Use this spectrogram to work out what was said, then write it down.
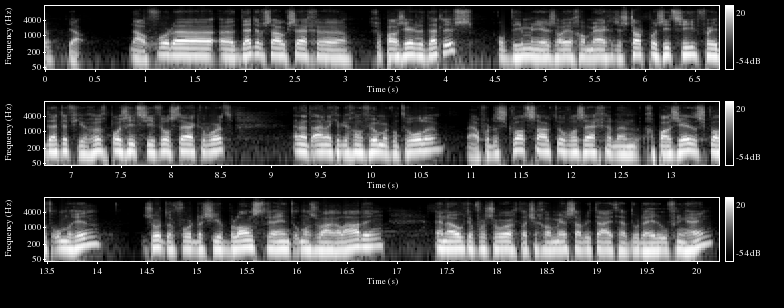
Nou, voor de deadlift zou ik zeggen gepauzeerde deadlifts. Op die manier zal je gewoon merken dat je startpositie voor je deadlift, je rugpositie veel sterker wordt. En uiteindelijk heb je gewoon veel meer controle. Nou, voor de squat zou ik toch wel zeggen een gepauzeerde squat onderin. Zorgt ervoor dat je je balans traint onder zware lading. En ook ervoor zorgt dat je gewoon meer stabiliteit hebt door de hele oefening heen.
